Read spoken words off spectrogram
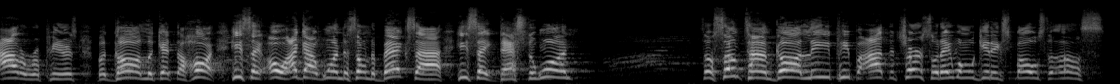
outer appearance, but God look at the heart. He said, Oh, I got one that's on the backside. He said, That's the one. So sometimes God lead people out the church so they won't get exposed to us.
